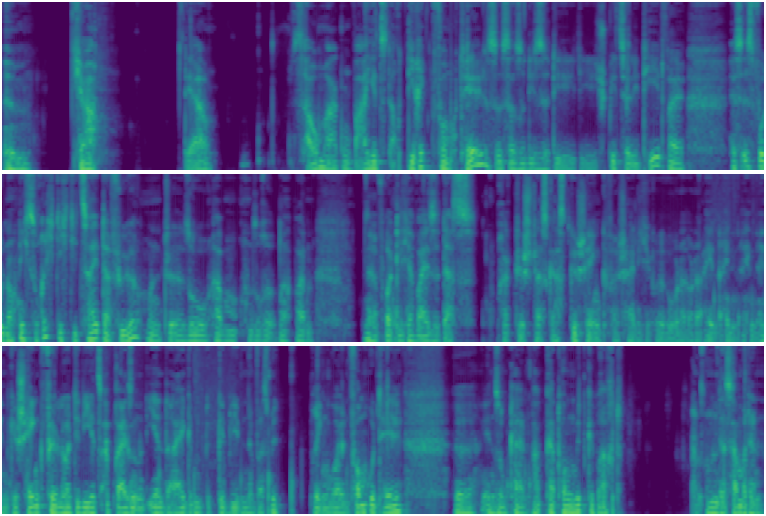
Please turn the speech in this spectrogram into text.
ähm, tja, der Saumagen war jetzt auch direkt vom Hotel. Das ist also diese die die Spezialität, weil es ist wohl noch nicht so richtig die Zeit dafür. Und äh, so haben unsere Nachbarn äh, freundlicherweise das praktisch das Gastgeschenk wahrscheinlich oder, oder ein, ein, ein, ein Geschenk für Leute, die jetzt abreisen und ihren daheimgebliebenen was mitbringen wollen vom Hotel äh, in so einem kleinen Pappkarton mitgebracht. Und das haben wir dann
